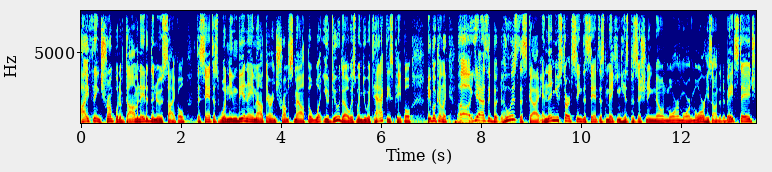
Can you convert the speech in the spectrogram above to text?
I think Trump would have dominated the news cycle. DeSantis wouldn't even be a name out there in Trump's mouth. But what you do though is when you attack these people, people are kind of like, oh yeah, like, but who is this guy? And then you start seeing DeSantis making his positioning known more and more and more. He's on the debate stage,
